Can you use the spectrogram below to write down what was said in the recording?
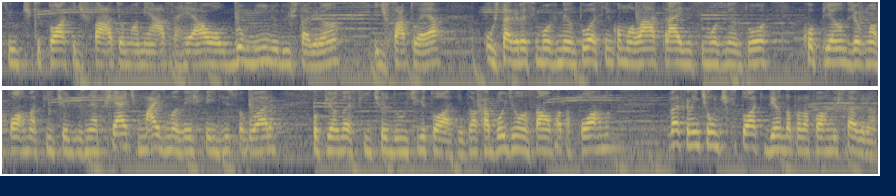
que o TikTok de fato é uma ameaça real ao domínio do Instagram, e de fato é. O Instagram se movimentou, assim como lá atrás ele se movimentou, copiando de alguma forma a feature do Snapchat, mais uma vez fez isso agora, copiando a feature do TikTok. Então acabou de lançar uma plataforma basicamente é um TikTok dentro da plataforma do Instagram.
